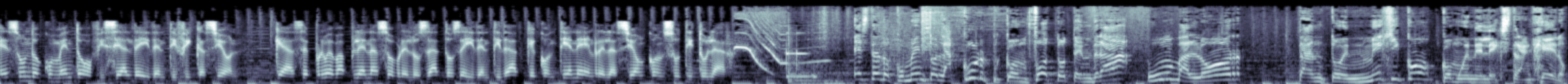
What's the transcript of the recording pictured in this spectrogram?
es un documento oficial de identificación que hace prueba plena sobre los datos de identidad que contiene en relación con su titular. Este documento, la CURP con foto, tendrá un valor tanto en México como en el extranjero.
